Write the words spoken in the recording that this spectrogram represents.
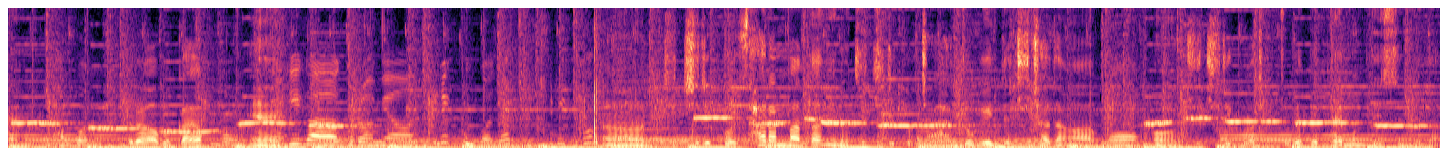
한번 들어가 볼까요? 네. 예. 여기가 그러면 출입구인 거죠? 주출입구? 어 주출입구 사람만 다니는 주출입구 저쪽에 이제 주차장하고 어, 주출입구가 저쪽에 또 대문도 있습니다.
